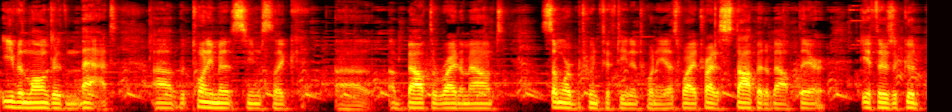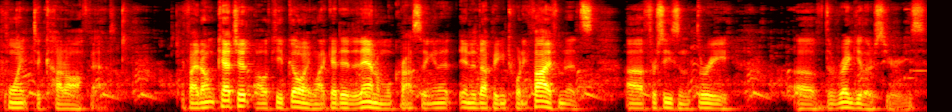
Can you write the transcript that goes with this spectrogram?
even longer than that. Uh, but 20 minutes seems like uh, about the right amount, somewhere between 15 and 20. That's why I try to stop it about there if there's a good point to cut off at. If I don't catch it, I'll keep going like I did at Animal Crossing, and it ended up being 25 minutes uh, for season 3 of the regular series.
